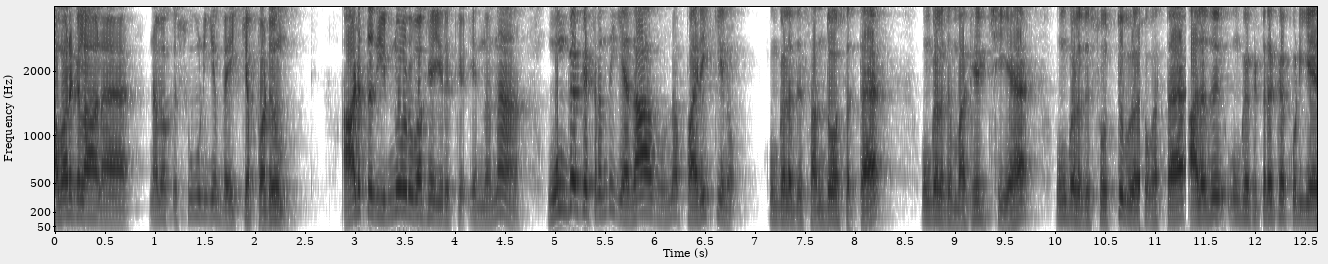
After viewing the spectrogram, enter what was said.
அவர்களால் நமக்கு சூனியம் வைக்கப்படும். அடுத்தது இன்னொரு வகை இருக்குது என்னென்னா உங்ககிட்ட இருந்து ஏதாவது ஒன்று பறிக்கணும். உங்களது சந்தோஷத்தை உங்களது மகிழ்ச்சியை உங்களது சொத்து சுகத்தை அல்லது உங்ககிட்ட இருக்கக்கூடிய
